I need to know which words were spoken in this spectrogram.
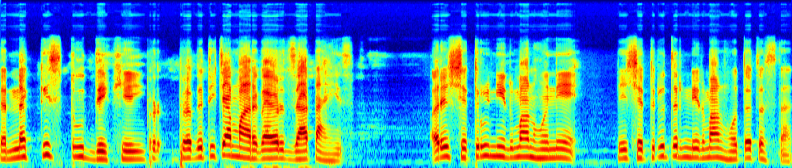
तर नक्कीच तू देखील प्र प्रगतीच्या मार्गावर जात आहेस. अरे शत्रू निर्माण होणे हे शत्रू तर निर्माण होतच असतात.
